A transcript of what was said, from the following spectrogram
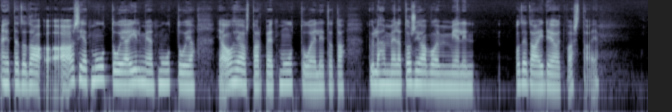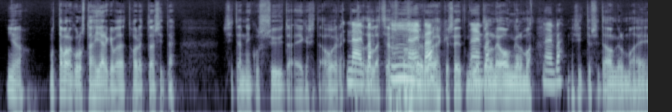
että tota, asiat muuttuu ja ilmiöt muuttuu ja, ja ohjaustarpeet muuttuu. Eli tota, kyllähän meillä tosi avoimin mielin otetaan ideoita vastaan. Ja, Joo, mutta tavallaan kuulostaa ihan järkevältä, että hoidetaan sitä, sitä niin kuin syytä eikä sitä oiretta. Näinpä. ajatellaan, että se Mm, näinpä. on ehkä se, että mulla Näinpä. on tällainen ongelma, näinpä. niin sitten jos sitä ongelmaa ei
